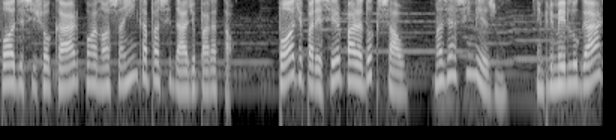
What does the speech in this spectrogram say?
pode se chocar com a nossa incapacidade para tal. Pode parecer paradoxal, mas é assim mesmo. Em primeiro lugar,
